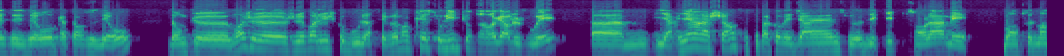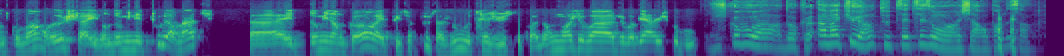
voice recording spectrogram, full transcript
13-0, 14-0. Donc, euh, moi, je, je les vois aller jusqu'au bout là. C'est vraiment très solide quand on regarde jouer. Euh, Il n'y a rien à la chance. C'est pas comme les Giants ou d'autres équipes qui sont là, mais bon, on se demande comment. Eux, ça- ils ont dominé tous leurs matchs. Euh, ils dominent encore et puis surtout ça joue très juste quoi. Donc moi je vois je vois bien aller jusqu'au bout. Jusqu'au bout, hein. donc euh, invaincu hein, toute cette saison, hein, Richard, on parle de ça.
